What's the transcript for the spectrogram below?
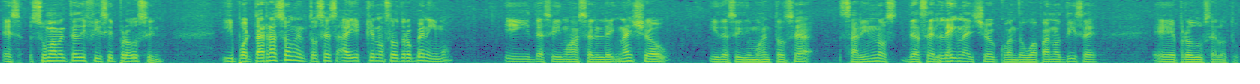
es sumamente difícil producir. Y por tal razón, entonces ahí es que nosotros venimos y decidimos hacer el late night show y decidimos entonces salirnos de hacer late night show cuando Guapa nos dice, eh, prodúcelo tú.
